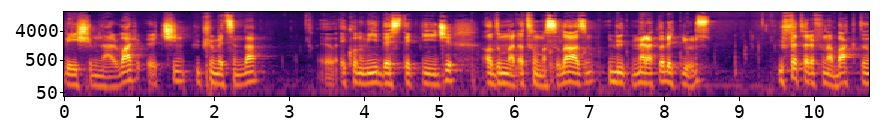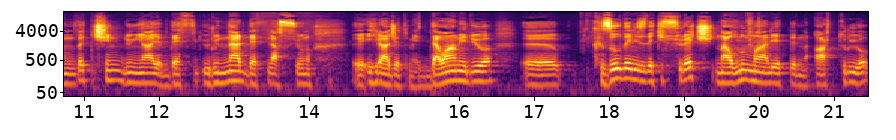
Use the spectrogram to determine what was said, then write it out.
değişimler var. E, Çin hükümetinden ekonomiyi destekleyici adımlar atılması lazım. Büyük merakla bekliyoruz. Üfe tarafına baktığımda Çin dünyaya def, ürünler deflasyonu e, ihraç etmeye devam ediyor. E, Kızıldeniz'deki süreç navlun maliyetlerini arttırıyor.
